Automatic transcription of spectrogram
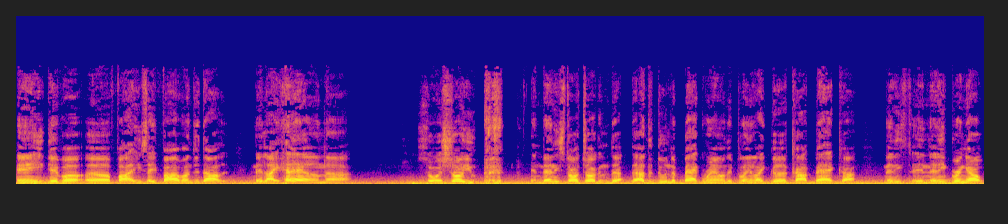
And he give a, a five he say five hundred dollars. And they like, hell nah. So it show you. and then he start talking the, the other dude in the background, they playing like good cop, bad cop. And then he and then he bring out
